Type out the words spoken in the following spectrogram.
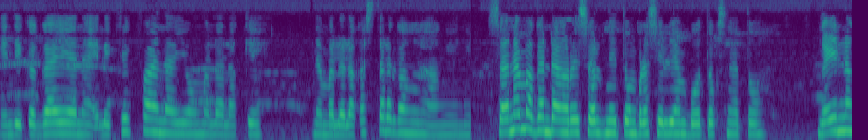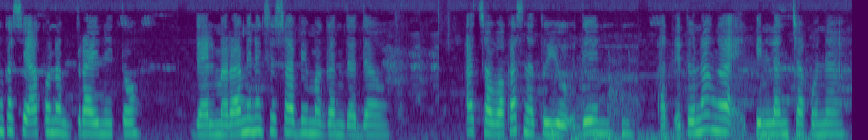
Hindi kagaya ng electric fan na yung malalaki na malalakas talagang hangin. Sana maganda ang result nitong Brazilian Botox na to. Ngayon lang kasi ako nag-try nito dahil marami nagsasabi maganda daw. At sa wakas natuyo din. At ito na nga, pinlansya ko na.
